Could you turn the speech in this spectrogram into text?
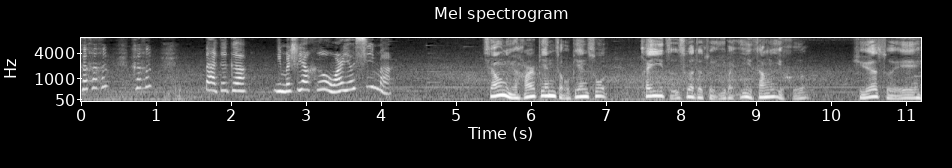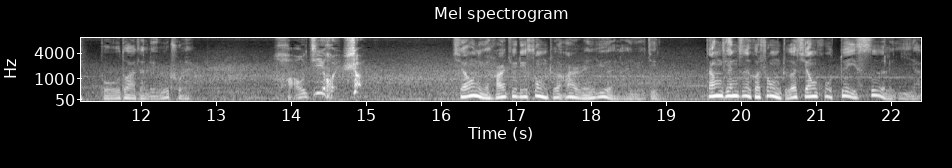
呵呵呵呵呵，大哥哥，你们是要和我玩游戏吗？小女孩边走边说，黑紫色的嘴巴一张一合，血水。不断的流出来，好机会上！小女孩距离宋哲二人越来越近，张天志和宋哲相互对视了一眼，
